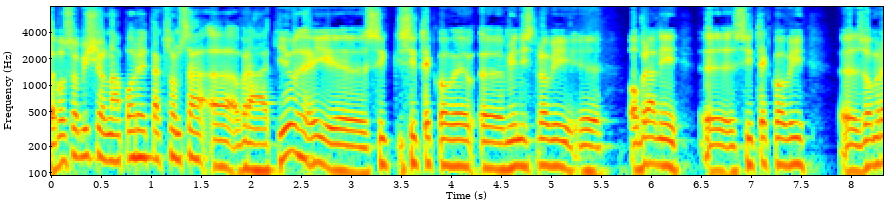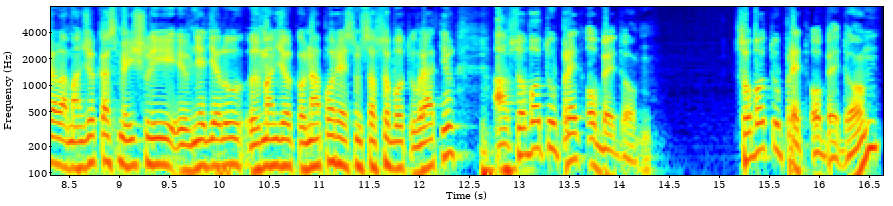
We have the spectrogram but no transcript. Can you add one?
lebo som išiel na pohreb, tak som sa e, vrátil, hej, e, Si- Sitekové, e, ministrovi e, obrany e, Sitekovi e, zomrela manželka, sme išli v nedelu s manželkou na pohreb, som sa v sobotu vrátil a v sobotu pred obedom, v sobotu pred obedom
